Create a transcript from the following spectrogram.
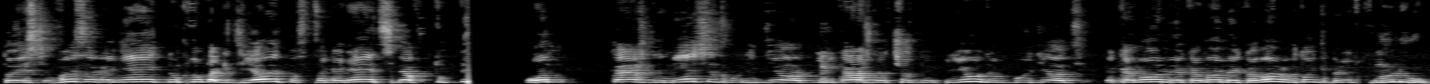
То есть вы загоняете, ну кто так делает, просто загоняет себя в тупик. Он каждый месяц будет делать, или каждый отчетный период будет делать экономию, экономию, экономию, в итоге придет к нулю.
